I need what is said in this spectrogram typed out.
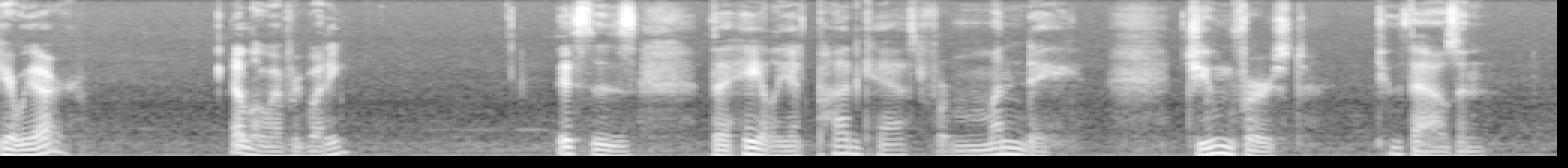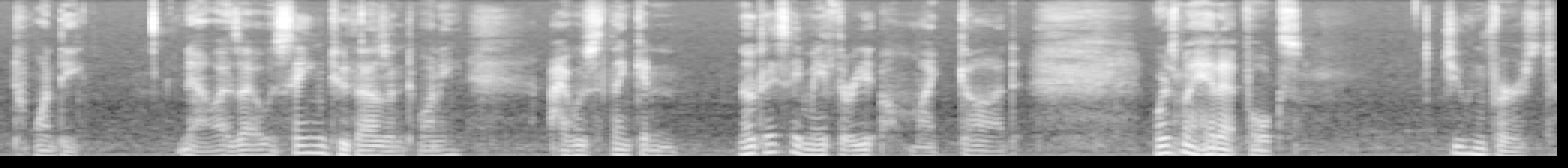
here we are. Hello, everybody. This is the Hey Eliott podcast for Monday, June 1st, 2020. Now, as I was saying 2020, I was thinking, no, did I say May 30th? Oh my God. Where's my head at, folks? June 1st,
